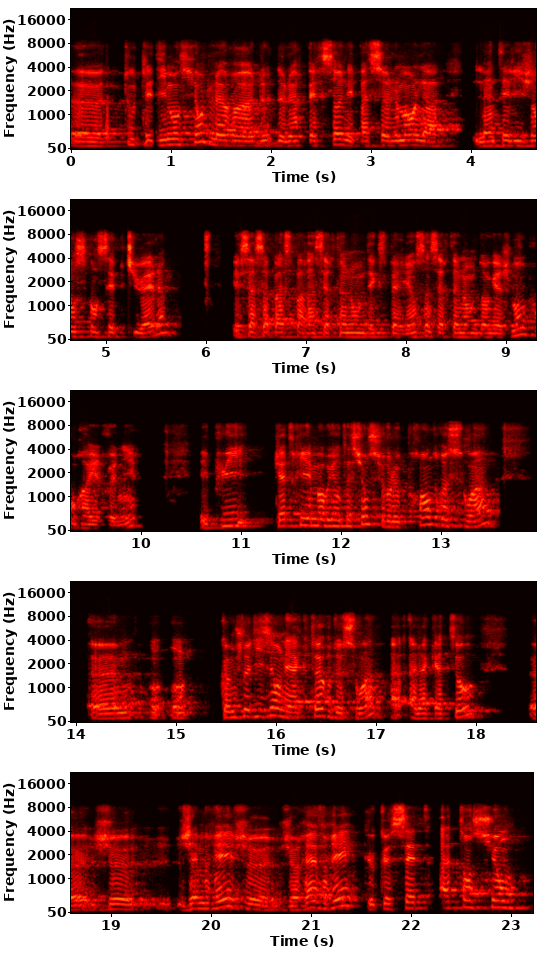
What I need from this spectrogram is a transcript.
euh, toutes les dimensions de leur, de, de leur personne et pas seulement l'intelligence conceptuelle. Et ça, ça passe par un certain nombre d'expériences, un certain nombre d'engagements, on pourra y revenir. Et puis, quatrième orientation sur le prendre soin. Euh, on, on, comme je le disais, on est acteur de soins à, à la Cato. Euh, je, j'aimerais, je, je rêverais que, que cette attention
